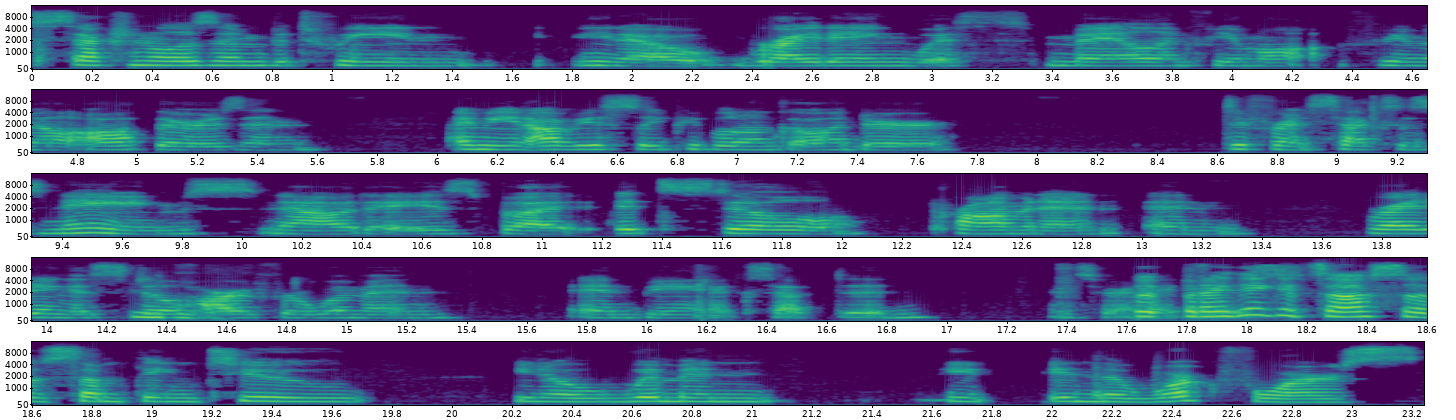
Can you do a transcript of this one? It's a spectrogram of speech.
sectionalism between you know writing with male and female female authors and i mean obviously people don't go under different sexes names nowadays but it's still prominent and writing is still mm-hmm. hard for women and being accepted but, but i think it's also something too you know women in, in the workforce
